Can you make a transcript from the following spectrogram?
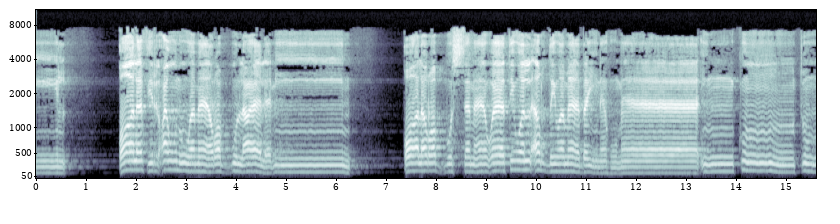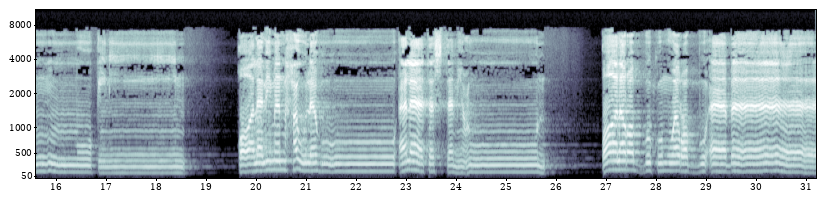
قَالَ فِرْعَوْنُ وَمَا رَبُّ الْعَالَمِينَ. قَالَ رَبُّ السَّمَاوَاتِ وَالْأَرْضِ وَمَا بَيْنَهُمَا إِن كُنتُم مُّوقِنِينَ. قَالَ لِمَنْ حَوْلَهُ أَلَا تَسْتَمِعُونَ؟ قَالَ رَبُّكُمْ وَرَبُّ آبَائِكُمُ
